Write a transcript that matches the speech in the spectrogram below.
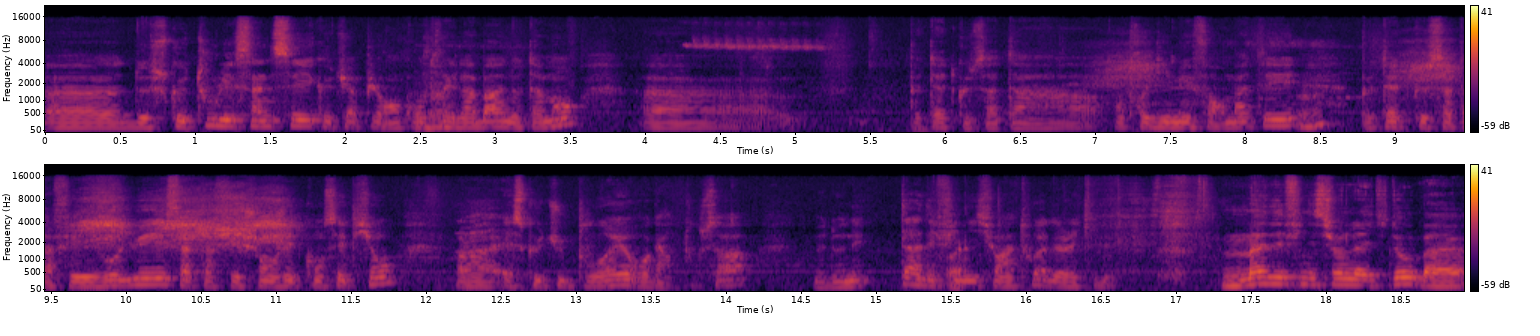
euh, de ce que tous les sensei que tu as pu rencontrer mhm. là-bas notamment, euh, peut-être que ça t'a entre guillemets formaté, mhm. peut-être que ça t'a fait évoluer, ça t'a fait changer de conception. Est-ce que tu pourrais, regarde tout ça, me donner ta définition à toi de l'aïkido. Ma définition de l'aïkido, ben,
